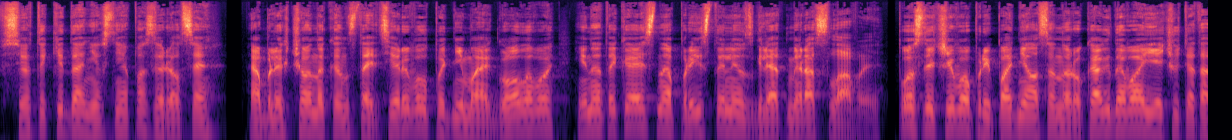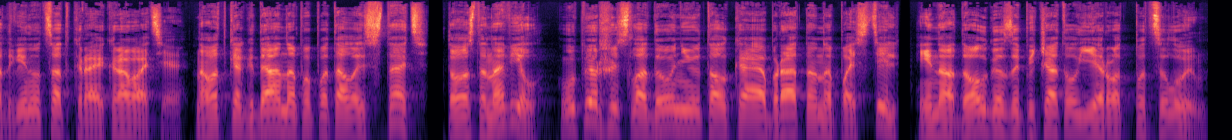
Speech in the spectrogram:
Все-таки Донес не опозорился. Облегченно констатировал, поднимая голову и натыкаясь на пристальный взгляд Мирославы. После чего приподнялся на руках, давая ей чуть отодвинуться от края кровати. Но вот когда она попыталась встать, то остановил, упершись ладонью, толкая обратно на постель и надолго запечатал ей рот поцелуем.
